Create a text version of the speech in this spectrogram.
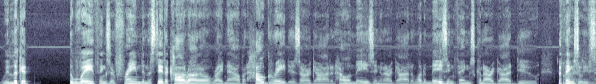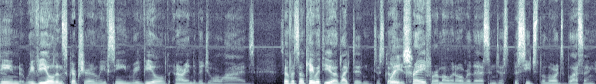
we look at the way things are framed in the state of Colorado right now, but how great is our God and how amazing is our God and what amazing things can our God do? The things that we've seen revealed in Scripture and we've seen revealed in our individual lives. So if it's okay with you, I'd like to just go and pray for a moment over this and just beseech the Lord's blessing.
